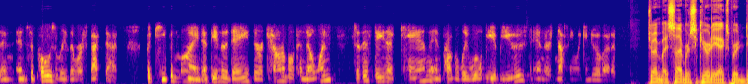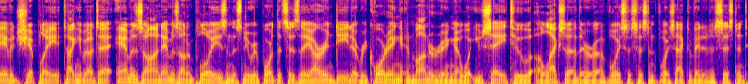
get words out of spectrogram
and, and supposedly they'll respect that. But keep in mind, at the end of the day, they're accountable to no one. So this data can and probably will be abused, and there's nothing we can do about it. Joined by cybersecurity expert David Shipley, talking about uh, Amazon, Amazon employees, and this new report that says they are indeed uh, recording and monitoring uh, what you say to Alexa, their uh, voice assistant, voice activated assistant.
